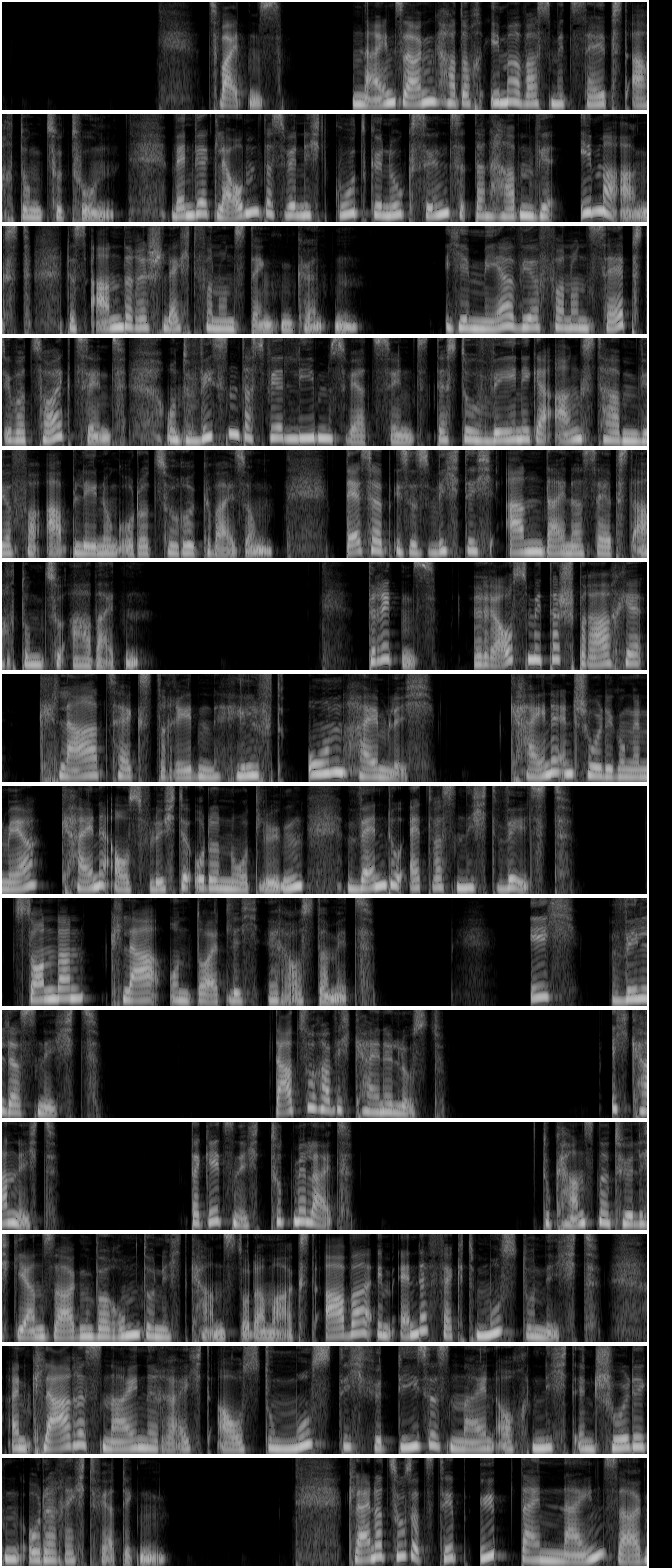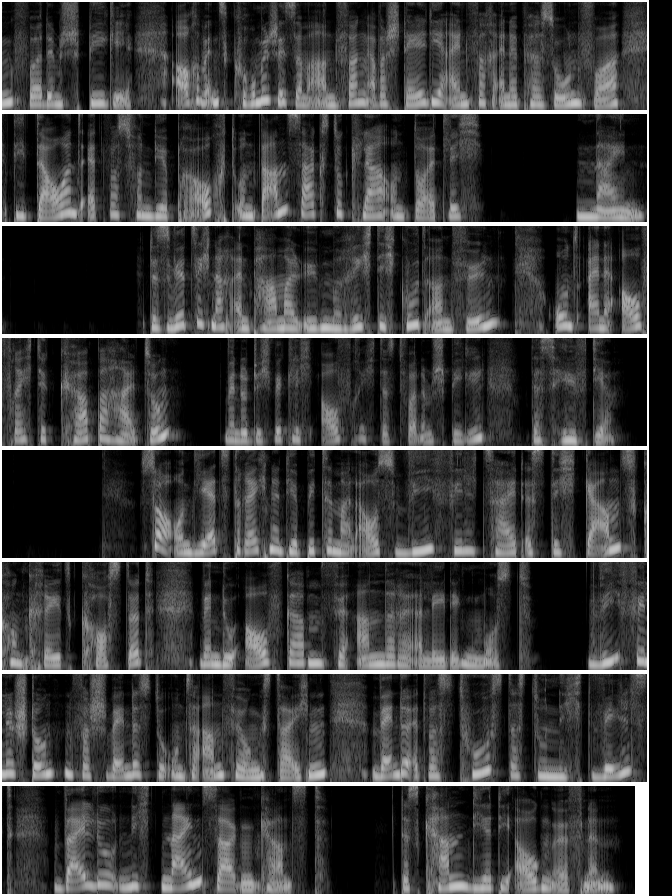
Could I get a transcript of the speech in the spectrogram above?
Zweitens, Nein sagen hat auch immer was mit Selbstachtung zu tun. Wenn wir glauben, dass wir nicht gut genug sind, dann haben wir immer Angst, dass andere schlecht von uns denken könnten. Je mehr wir von uns selbst überzeugt sind und wissen, dass wir liebenswert sind, desto weniger Angst haben wir vor Ablehnung oder Zurückweisung. Deshalb ist es wichtig, an deiner Selbstachtung zu arbeiten. Drittens, raus mit der Sprache, Klartext reden hilft unheimlich. Keine Entschuldigungen mehr, keine Ausflüchte oder Notlügen, wenn du etwas nicht willst, sondern klar und deutlich raus damit. Ich will das nicht. Dazu habe ich keine Lust. Ich kann nicht. Da geht's nicht, tut mir leid. Du kannst natürlich gern sagen, warum du nicht kannst oder magst, aber im Endeffekt musst du nicht. Ein klares Nein reicht aus. Du musst dich für dieses Nein auch nicht entschuldigen oder rechtfertigen. Kleiner Zusatztipp, üb dein Nein sagen vor dem Spiegel. Auch wenn es komisch ist am Anfang, aber stell dir einfach eine Person vor, die dauernd etwas von dir braucht und dann sagst du klar und deutlich Nein. Das wird sich nach ein paar Mal üben richtig gut anfühlen und eine aufrechte Körperhaltung, wenn du dich wirklich aufrichtest vor dem Spiegel, das hilft dir. So, und jetzt rechne dir bitte mal aus, wie viel Zeit es dich ganz konkret kostet, wenn du Aufgaben für andere erledigen musst. Wie viele Stunden verschwendest du unter Anführungszeichen, wenn du etwas tust, das du nicht willst, weil du nicht Nein sagen kannst? Das kann dir die Augen öffnen.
